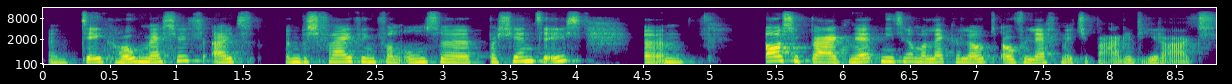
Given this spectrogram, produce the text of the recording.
een take-home message uit een beschrijving van onze patiënten is. Um, als je paard net niet helemaal lekker loopt, overleg met je paardendierenarts.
